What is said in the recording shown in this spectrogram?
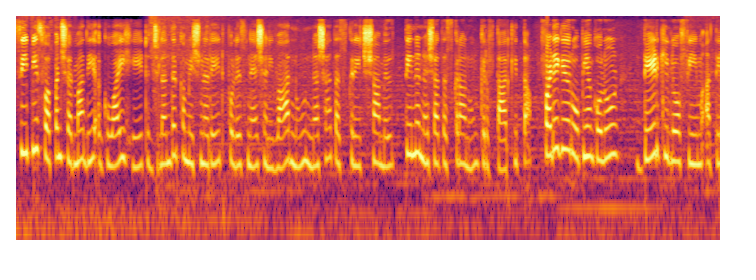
ਸੀਪੀ ਸਵਪਨ ਸ਼ਰਮਾ ਦੀ ਅਗਵਾਈ ਹੇਠ ਜਲੰਧਰ ਕਮਿਸ਼ਨਰੇਟ ਪੁਲਿਸ ਨੇ ਸ਼ਨੀਵਾਰ ਨੂੰ ਨਸ਼ਾ ਤਸਕਰੀ 'ਚ ਸ਼ਾਮਿਲ ਤਿੰਨ ਨਸ਼ਾ ਤਸਕਰਾਂ ਨੂੰ ਗ੍ਰਿਫਤਾਰ ਕੀਤਾ। ਫੜੇ ਗਏ ਆਰੋਪੀਆਂ ਕੋਲੋਂ 1.5 ਕਿਲੋ ਅਫੀਮ ਅਤੇ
